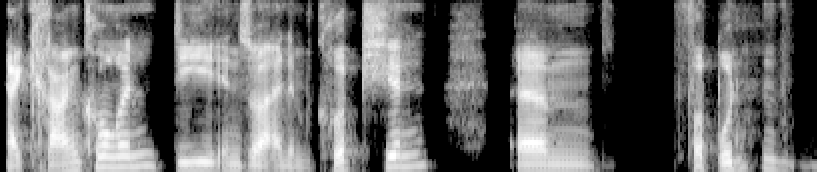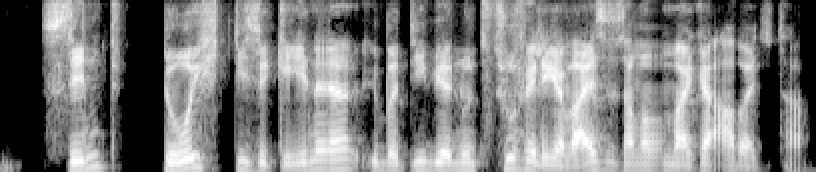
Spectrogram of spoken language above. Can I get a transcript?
Erkrankungen, die in so einem Grüppchen ähm, verbunden sind durch diese Gene, über die wir nun zufälligerweise, sagen wir mal, gearbeitet haben.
